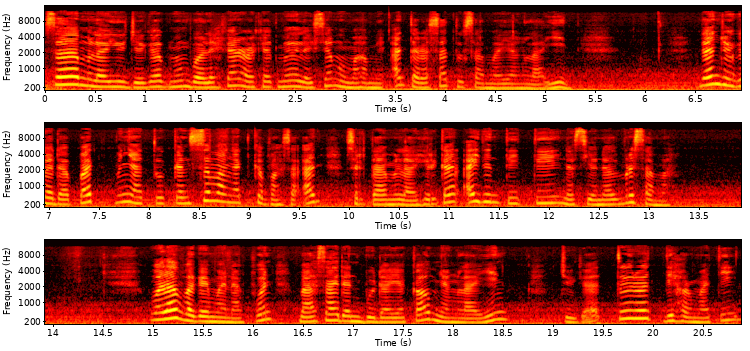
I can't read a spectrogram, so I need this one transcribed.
Bahasa Melayu juga membolehkan rakyat Malaysia memahami antara satu sama yang lain dan juga dapat menyatukan semangat kebangsaan serta melahirkan identiti nasional bersama. Walau bagaimanapun, bahasa dan budaya kaum yang lain juga turut dihormati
